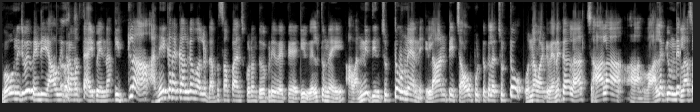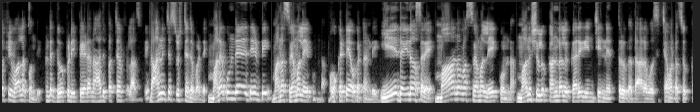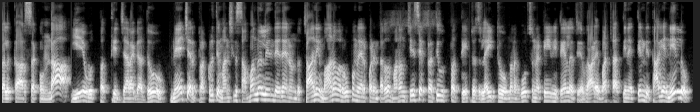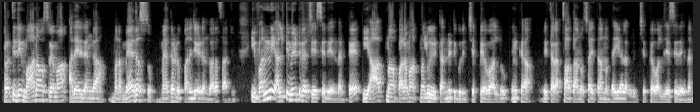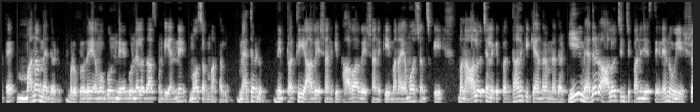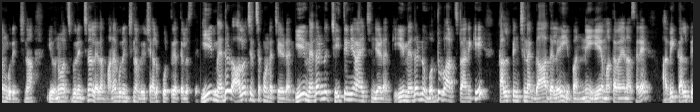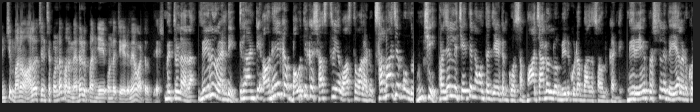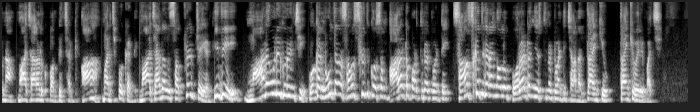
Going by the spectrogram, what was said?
గోవు నుంచి పోయి వెండి ఆవు విగ్రహం వస్తే అయిపోయిందా? ఇట్లా అనేక రకాలుగా వాళ్ళు డబ్బు సంపాదించుకోవడం దోపిడీ వైపే ఇవి వెళ్తున్నాయి. అవన్నీ దీని చుట్టూ ఉన్నాయన్ని ఇలాంటి చావు పుట్టుకల చుట్టూ ఉన్న వాటి వెనకాల చాలా వాళ్ళకి ఉండే ఫిలాసఫీ వాళ్ళకు ఉంది. అంటే దోపిడీ పీడన ఆధిపత్యం ఫిలాసఫీ దాని నుంచి సృష్టించబడ్డాయి. మనకు ఉండేది ఏంటి? మన శ్రమ లేకుండా. ఒకటే ఒకటండి. ఏదైనా సరే మానవ శ్రమ లేకుండా మనుషులు కండలు కరిగించి నెత్తురుగా దారపోసి చెమట చుక్కలు కార్చకుండా ఏ ఉత్పత్తి జరగదు. నేచర్ ప్రకృతి మనిషికి సంబంధం లేనిది ఏదైనా ఉండదు కానీ మానవ రూపం ఏర్పడిన తర్వాత మనం చేసే ప్రతి ఉత్పత్తి రోజు లైట్ మనం కూర్చున్న టీవీ టేలర్ వాడే బట్ట తినే తిండి తాగే నీళ్ళు ప్రతిదీ మానవ శ్రమ అదే విధంగా మన మేధస్సు మెదడు పనిచేయడం ద్వారా సాధ్యం. ఇవన్నీ అల్టిమేట్గా చేసేది ఏంటంటే ఈ ఆత్మ పరమాత్మలు వీటన్నిటి గురించి చెప్పేవాళ్ళు ఇంకా ఇతర సాతాను సైతాను దయ్యాల గురించి చెప్పేవాళ్ళు చేసేది ఏంటంటే మన మెదడు ఇప్పుడు హృదయము గుండె గుండెలో దాచుకుంటే ఇవన్నీ మోసం మాటలు. మెదడు నీ ప్రతి ఆవేశానికి భావావేశానికి మన ఎమోషన్స్కి మన ఆలోచనలకి ప్రధానికి కేంద్రం మెదడు. ఈ మెదడు ఆలోచించి పనిచేస్తేనే నువ్వు ఈ విశ్వం గురించిన యూనివర్స్ గురించిన లేదా మన గురించిన విషయాలు పూర్తిగా తెలుస్తాయి. ఈ మెదడు ఆలోచించకుండా చేయడానికి ఈ మెదడును చైతన్య రాహిత్యం చేయడానికి ఈ మెదడును మొద్దుబార్చడానికి కల్పించిన గాథలే ఇవన్నీ. ఏ మతమైనా సరే అవి కల్పించి మనం ఆలోచించకుండా మన మెదడు పని చేయకుండా చేయడమే వాటి ఉద్దేశం. మిత్రులారా మీరు రండి. ఇలాంటి అనేక భౌతిక శాస్త్రీయ వాస్తవాలను సమాజం ముందు ఉంచి ప్రజల్ని చైతన్యవంతం చేయడం కోసం మా ఛానల్లో మీరు కూడా భాగస్వాములు కండి. మీరు ఏ ప్రశ్నలు వేయాలనుకున్నా మా ఛానల్కు పంపించండి. ఆ మర్చిపోకండి. మా ఛానల్ సబ్స్క్రైబ్ చేయండి. ఇది మానవుని గురించి ఒక నూతన సంస్కృతి కోసం ఆరాట పడుతున్నటువంటి సాంస్కృతిక రంగంలో పోరాటం చేస్తున్నటువంటి channel. Thank you. Thank you very much.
